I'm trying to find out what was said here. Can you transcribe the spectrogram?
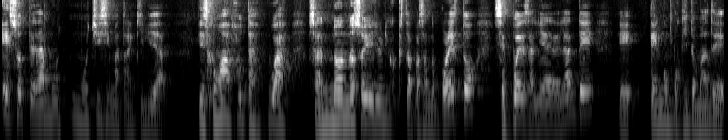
eso te da muchísima tranquilidad. Y es como, ah, puta, guau. O sea, no, no soy el único que está pasando por esto. Se puede salir adelante. Eh, tengo un poquito más de,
